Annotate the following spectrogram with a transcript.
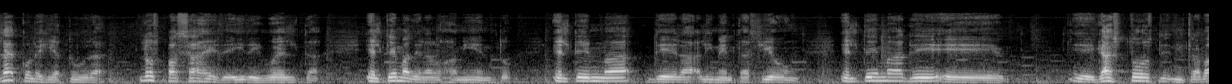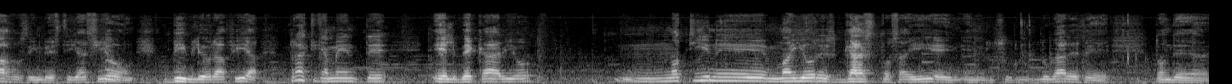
la colegiatura, los pasajes de ida y vuelta, el tema del alojamiento, el tema de la alimentación, el tema de eh, eh, gastos en trabajos de investigación, bibliografía, prácticamente el becario no tiene mayores gastos ahí en, los lugares de, donde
